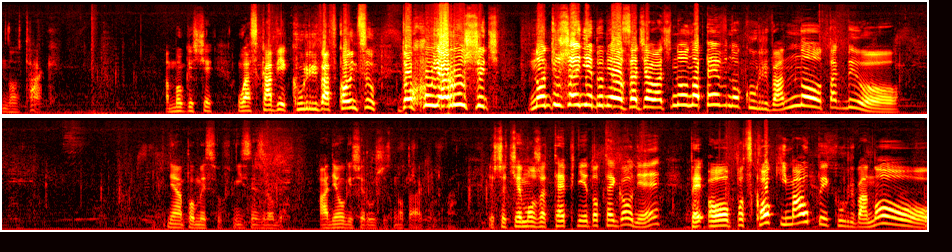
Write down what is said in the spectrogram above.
No tak. A mogę się łaskawie kurwa w końcu do chuja ruszyć! No duszenie by miało zadziałać, no na pewno kurwa, no tak było. Nie mam pomysłów, nic nie zrobię. A nie mogę się ruszyć, no tak kurwa. Jeszcze cię może tepnie do tego, nie? Pe o, podskoki małpy kurwa, no!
